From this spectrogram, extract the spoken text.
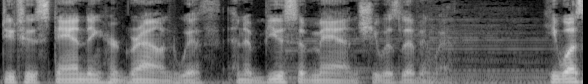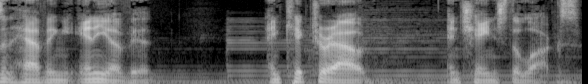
due to standing her ground with an abusive man she was living with. He wasn't having any of it and kicked her out and changed the locks.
